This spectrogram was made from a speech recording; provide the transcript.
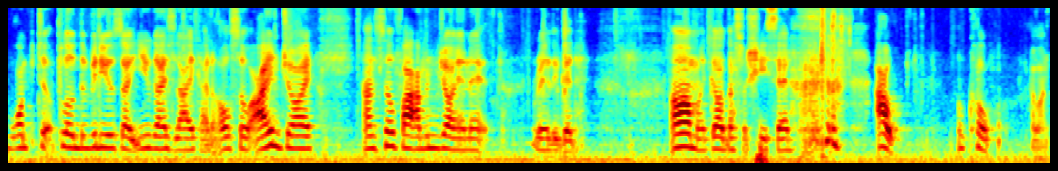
want to upload the videos that you guys like and also I enjoy and so far I'm enjoying it really good. Oh my god, that's what she said. Ow. Oh cool. I want.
